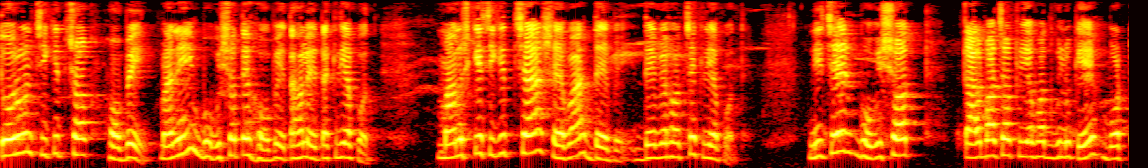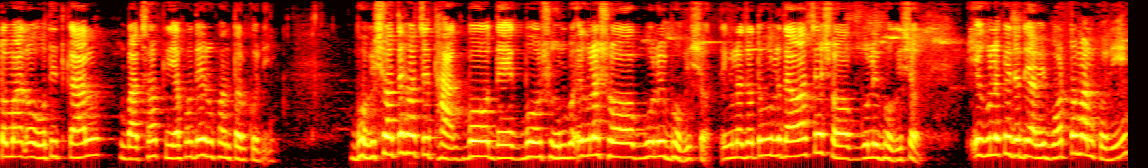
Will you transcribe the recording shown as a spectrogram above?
তরুণ চিকিৎসক হবে মানে ভবিষ্যতে হবে। তাহলে এটা ক্রিয়াপদ। মানুষকে চিকিৎসা, সেবা দেবে। দেবে হচ্ছে ক্রিয়াপদ। নিচের ভবিষ্যৎ কালবাচক ক্রিয়াপদগুলোকে বর্তমান ও অতীতকাল বাচক ক্রিয়াপদে রূপান্তর করি। ভবিষ্যতে হচ্ছে থাকব, দেখব, শুনব, এগুলো সবগুলোই ভবিষ্যৎ। এগুলো যতগুলো দেওয়া আছে সবগুলোই ভবিষ্যৎ। এগুলোকে যদি আমি বর্তমান করি,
